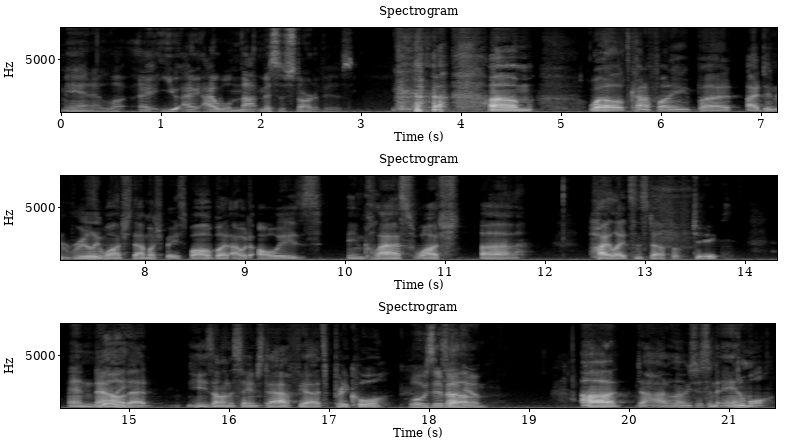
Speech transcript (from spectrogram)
man I love you I, I will not miss a start of his um, well, it's kind of funny, but I didn't really watch that much baseball. But I would always in class watch uh, highlights and stuff of Jake. And now Really? that he's on the same staff, yeah, it's pretty cool. what was it about So- him Uh, I don't know. He's just an animal,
